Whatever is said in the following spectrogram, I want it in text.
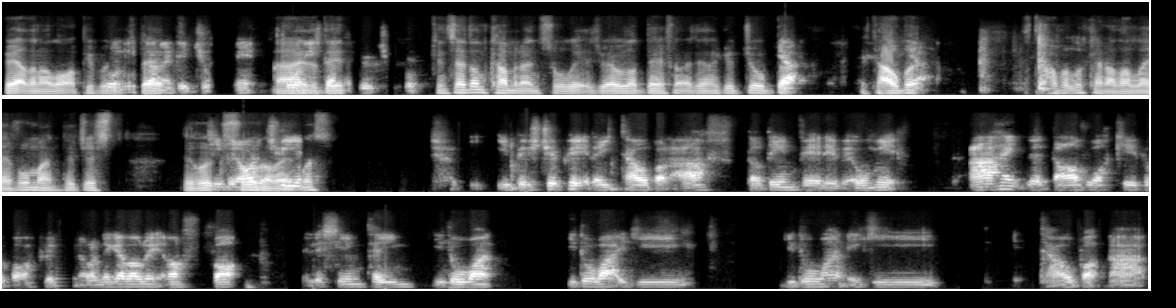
better than a lot of people would expect. Done a good job, mate. Uh, done a good job. Considering coming in so late as well, they're definitely doing a good job. But yeah. Talbot, yeah. Talbot look another level, man. They just they look so relentless. You'd be stupid to write Talbot off. They're doing very well, mate. I think that Darvel are capable of putting a run together right enough, but at the same time, you don't want you don't want to give you don't want to give Talbot that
